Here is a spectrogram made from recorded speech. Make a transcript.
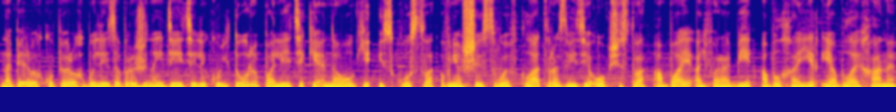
На первых купюрах были изображены деятели культуры, политики, науки, искусства, внесшие свой вклад в развитие общества – Абай, Аль-Фараби, Абулхаир и Аблайханы.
